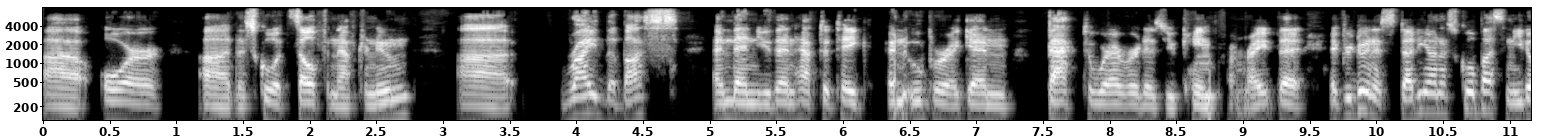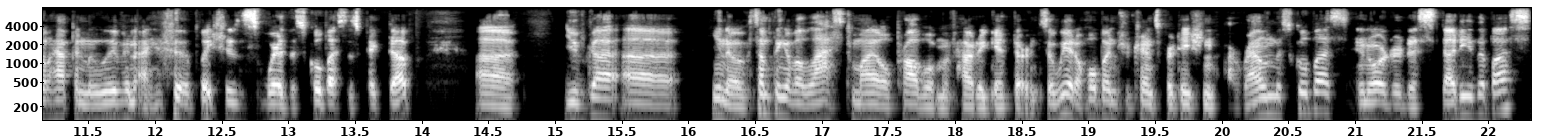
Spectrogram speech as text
uh, or uh, the school itself in the afternoon, uh, ride the bus, and then you then have to take an Uber again back to wherever it is you came from, right? That if you're doing a study on a school bus and you don't happen to live in either of the places where the school bus is picked up, uh, you've got uh, you know something of a last mile problem of how to get there. And so we had a whole bunch of transportation around the school bus in order to study the bus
